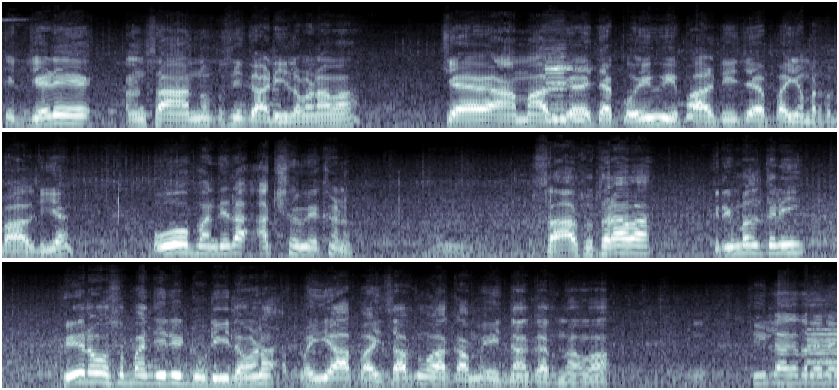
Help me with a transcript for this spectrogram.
ਕਿ ਜਿਹੜੇ ਇਨਸਾਨ ਨੂੰ ਤੁਸੀਂ ਗਾੜੀ ਲਾਉਣਾ ਵਾ ਚਾਹੇ ਆਮ ਆਦਮੀ ਵਾਲੇ ਚਾਹੇ ਕੋਈ ਵੀ ਪਾਰਟੀ ਚਾਹੇ ਭਾਈ ਅੰਮ੍ਰਿਤਪਾਲ ਦੀ ਆ ਉਹ ਬੰਦੇ ਦਾ ਅਕਸ਼ਰ ਵੇਖਣ। ਸਾਫ਼ ਸੁਥਰਾ ਵਾ ਕ੍ਰਿਮੀਨਲ ਤੇ ਨਹੀਂ ਫਿਰ ਉਸ ਬੰਦੇ ਦੀ ਡਿਊਟੀ ਲਾਉਣ ਭਈਆ ਭਾਈ ਸਾਹਿਬ ਨੂੰ ਆ ਕੰਮ ਇਦਾਂ ਕਰਨਾ ਵਾ। ਕੀ ਲੱਗਦਾ ਨੇ?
